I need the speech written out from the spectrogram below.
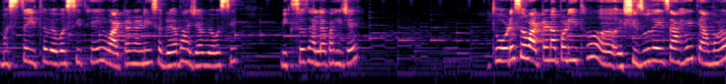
मस्त इथं व्यवस्थित हे वाटण आणि सगळ्या भाज्या व्यवस्थित मिक्स झाल्या पाहिजे. थोडंसं वाटण आपण इथं शिजू द्यायचं आहे. त्यामुळं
